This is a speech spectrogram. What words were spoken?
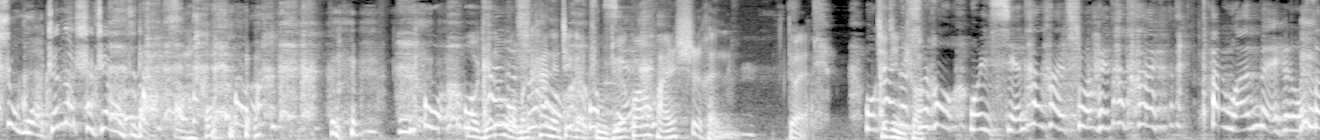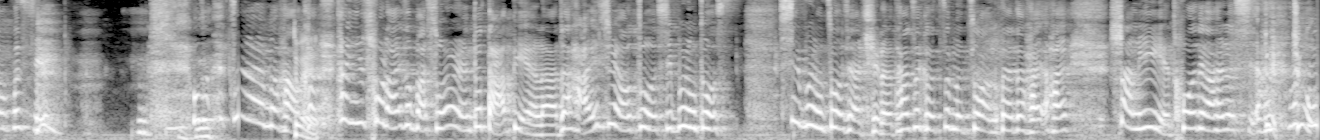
是我真的是这样子的啊！我我觉得我们看的这个主角光环是很 对。我看的时候，我嫌他太帅，他太太完美了，我说不行。我说这么好看，他一出来就把所有人都打扁了，他还是要做戏，不用做戏，不用做下去了。他这个这么壮，但他还 还上衣也脱掉，还是还 就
